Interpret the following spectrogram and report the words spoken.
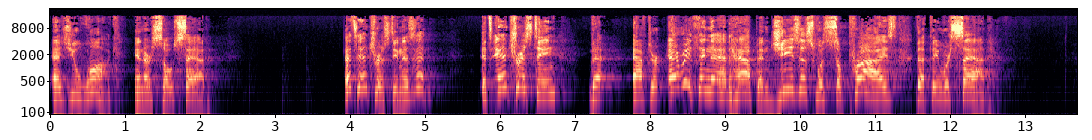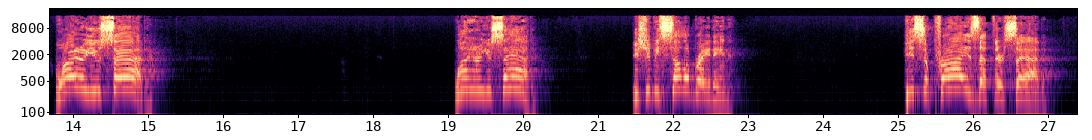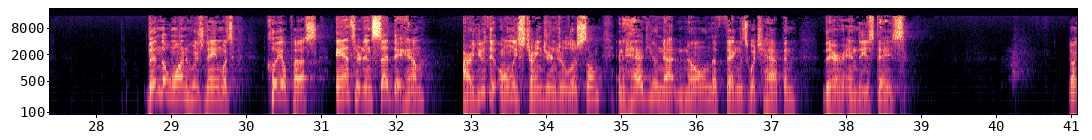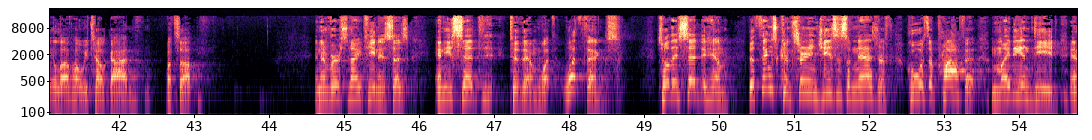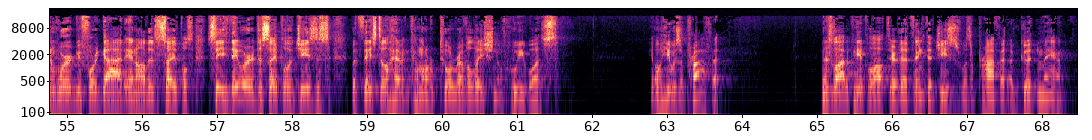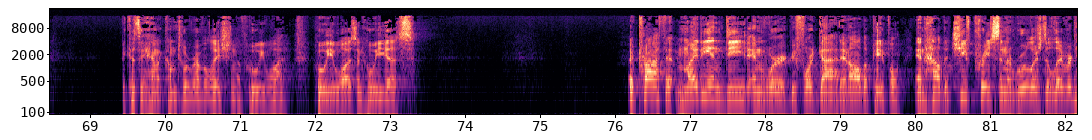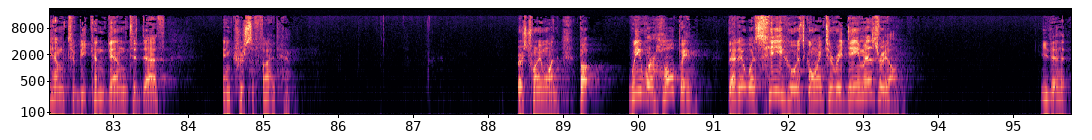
as you walk and are so sad? That's interesting, isn't it? It's interesting that after everything that had happened, Jesus was surprised that they were sad. Why are you sad? Why are you sad? You should be celebrating. He's surprised that they're sad. Then the one whose name was Cleopas answered and said to him, Are you the only stranger in Jerusalem? And have you not known the things which happen there in these days? Don't you love how we tell God what's up? And in verse 19 it says, And he said to them, What, what things? So they said to him, The things concerning Jesus of Nazareth, who was a prophet, mighty in deed and word before God and all the disciples. See, they were a disciple of Jesus, but they still haven't come to a revelation of who he was. Oh, he was a prophet. There's a lot of people out there that think that Jesus was a prophet, a good man, because they haven't come to a revelation of who he was, who he was and who he is. A prophet, mighty in deed and word before God and all the people, and how the chief priests and the rulers delivered him to be condemned to death and crucified him. Verse 21 But we were hoping that it was he who was going to redeem Israel. He did.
